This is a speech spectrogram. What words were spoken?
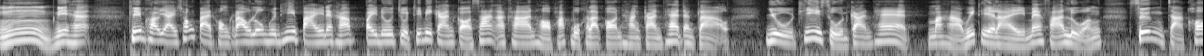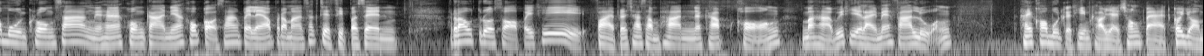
อืม นี่ฮะ ทีมข่าวใหญ่ช่อง 8 ของเราลงพื้นที่ไปนะครับ ไปดูจุดที่มีการก่อสร้างอาคารหอพักบุคลากรทางการแพทย์ดังกล่าว อยู่ที่ศูนย์การแพทย์ มหาวิทยาลัยแม่ฟ้าหลวง ซึ่งจากข้อมูลโครงสร้างเนี่ยฮะโครงการนี้เขาก่อสร้างไปแล้วประมาณสัก 70%เราตรวจสอบไปที่ฝ่ายประชาสัมพันธ์นะครับของมหาวิทยาลัยแม่ฟ้าหลวง ให้ข้อมูลกับทีมข่าวใหญ่ช่อง 8 ก็ยอม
